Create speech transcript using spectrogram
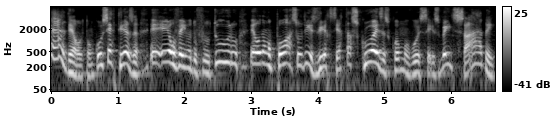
É, Delton, com certeza. Eu venho do futuro, eu não posso dizer certas coisas, como vocês bem sabem.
